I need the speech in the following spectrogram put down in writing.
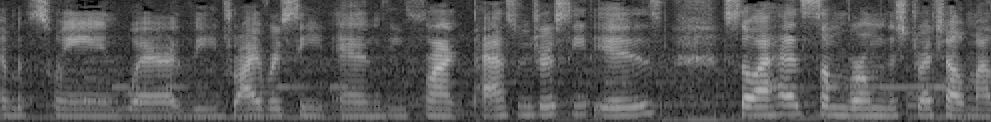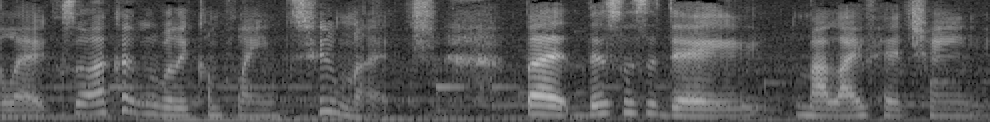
in between where the driver's seat and the front passenger seat is. So I had some room to stretch out my legs. So I couldn't really complain too much. But this was a day my life had changed.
